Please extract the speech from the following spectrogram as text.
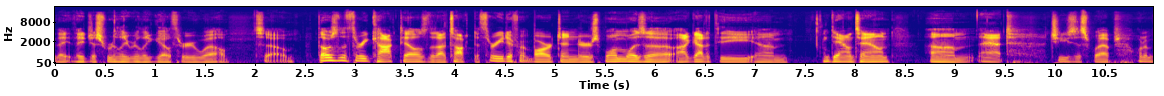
They, they just really, really go through well. So those are the three cocktails that I talked to three different bartenders. One was uh, I got at the um, downtown um, at Jesus wept. What am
